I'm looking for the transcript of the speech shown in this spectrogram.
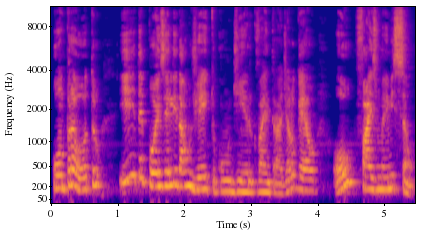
compra outro e depois ele dá um jeito com o dinheiro que vai entrar de aluguel ou faz uma emissão,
